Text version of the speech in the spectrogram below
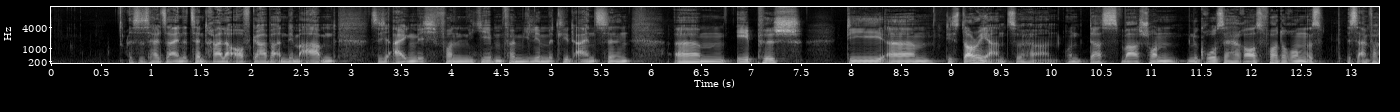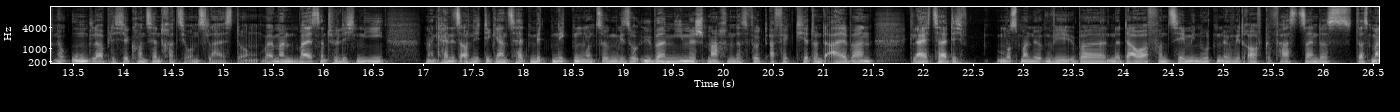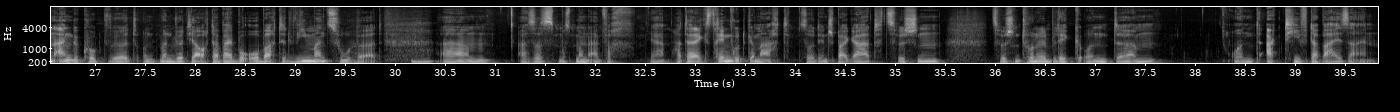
es ist halt seine zentrale Aufgabe an dem Abend, sich eigentlich von jedem Familienmitglied einzeln ähm, episch die, ähm, die Story anzuhören. Und das war schon eine große Herausforderung. Es ist einfach eine unglaubliche Konzentrationsleistung, weil man weiß natürlich nie, man kann jetzt auch nicht die ganze Zeit mitnicken und so irgendwie so übermimisch machen, das wirkt affektiert und albern. Gleichzeitig muss man irgendwie über eine Dauer von zehn Minuten irgendwie drauf gefasst sein, dass, dass man angeguckt wird und man wird ja auch dabei beobachtet, wie man zuhört. Mhm. Ähm, also das muss man einfach, ja, hat er extrem gut gemacht, so den Spagat zwischen, zwischen Tunnelblick und, ähm, und aktiv dabei sein.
